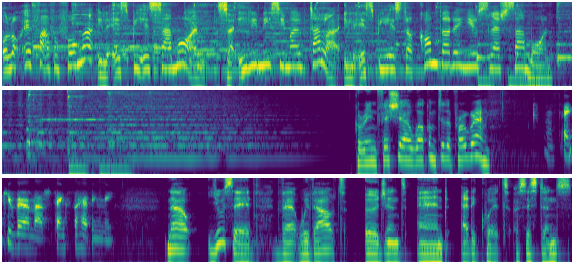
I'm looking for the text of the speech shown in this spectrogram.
Olo e whaafafonga i le SBS Samoan. Sa ili nisi mai utala i le sbs.com.au slash samoan. Corinne Fisher, welcome to the program. Thank you very much. Thanks for having me. Now, you said that without urgent and adequate assistance,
